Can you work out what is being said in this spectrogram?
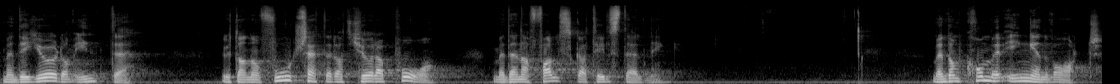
Men det gör de inte, utan de fortsätter att köra på med denna falska tillställning. Men de kommer ingen vart.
